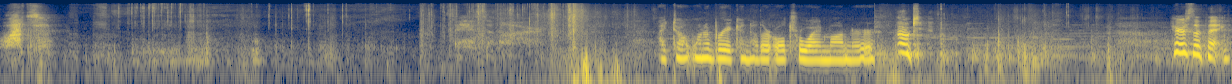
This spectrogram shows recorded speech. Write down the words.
What? ASMR. I don't wanna break another ultra wide monitor. Okay. Here's the thing.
